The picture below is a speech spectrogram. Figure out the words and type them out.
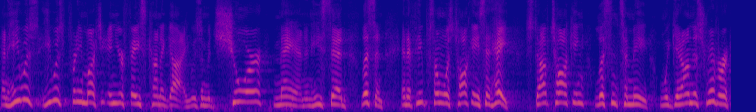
and he was, he was pretty much in your face kind of guy. He was a mature man, and he said, listen, and if he, someone was talking, he said, hey, stop talking, listen to me. When we get on this river,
